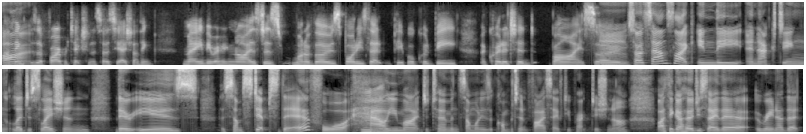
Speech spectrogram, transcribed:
i think there's a fire protection association i think may be recognised as one of those bodies that people could be accredited by. So, mm, so it sounds like in the enacting legislation, there is some steps there for mm. how you might determine someone is a competent fire safety practitioner. I think I heard you say there, Reena, that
